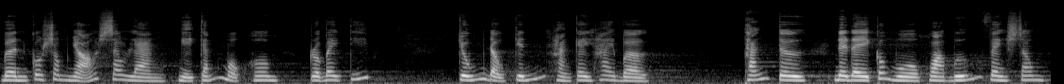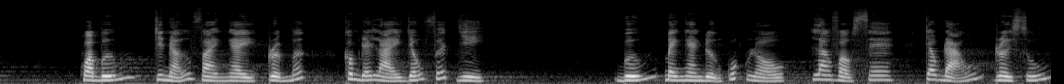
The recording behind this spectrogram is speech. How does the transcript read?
bên con sông nhỏ sau làng nghỉ cánh một hôm rồi bay tiếp. Chúng đậu kính hàng cây hai bờ. Tháng tư, nơi đây có mùa hoa bướm ven sông. Hoa bướm chỉ nở vài ngày rồi mất, không để lại dấu vết gì. Bướm bay ngang đường quốc lộ, lao vào xe, trao đảo, rơi xuống.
